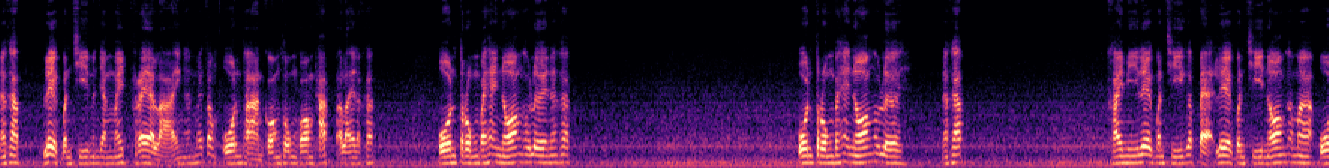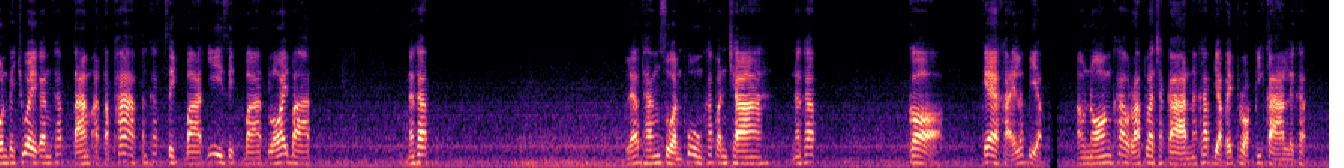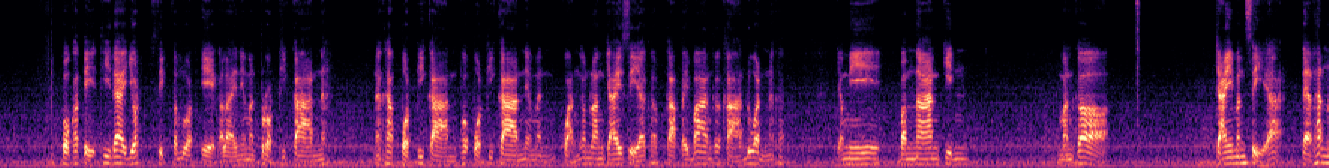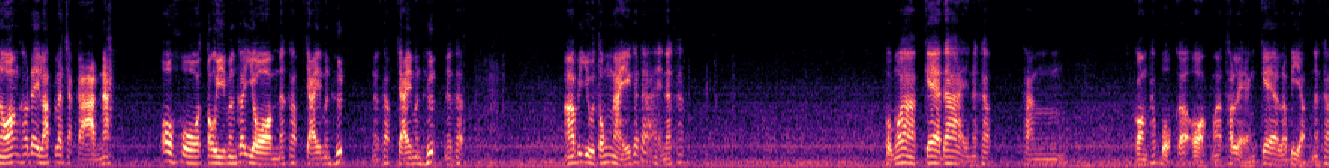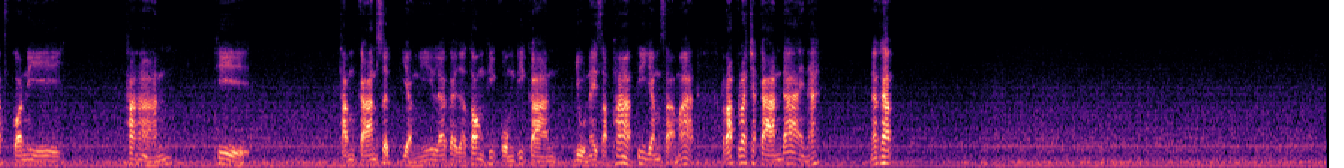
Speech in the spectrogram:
นะครับ เลขบัญชีมันยังไม่แพร่หลายไงไม่ต้องโอนผ่านกองทงกองทัพอะไรแล้วครับ โอนตรงไปให้น้องเขาเลยนะครับ โอนตรงไปให้น้องเขาเลยนะครับ ใครมีเลขบัญชีก็แปะเลขบัญชีน้องเข้ามาโอนไปช่วยกันครับ ตามอัตภาพนะครับสิบบาทยี่สิบบาทร้อยบาทนะครับ แล้วทางส่วนผู้บังคับบัญชานะครับ ก็แก้ไขระเบียบ เอาน้องเข้ารับราชการนะครับ อย่าไปปลดพิการเลยครับ ปกติที่ได้ยศสิบตำรวจเอกอะไรเนี่ยมันปลดพิการนะนะครับปลดพิการพอปลดพิการเนี่ยมันขวัญกำลังใจเสียครับ กลับไปบ้านก็ขาด้วนนะครับ จะมีบำนาญกิน มันก็ใจมันเสีย แต่ถ้าน้องเขาได้รับราชการนะ โอ้โหตุยมันก็ยอมนะครับ ใจมันฮึดนะครับ ใจมันฮึดนะครับ เอาไปอยู่ตรงไหนก็ได้นะครับ ผมว่าแก้ได้นะครับ ทางกองทัพบกก็ออกมาแถลงแก้ระเบียบนะครับกรณีทหารที่ทำการศึกอย่างนี้แล้วก็จะต้องพิกงพิการอยู่ในสภาพที่ยังสามารถรับราชการได้นะนะครับ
